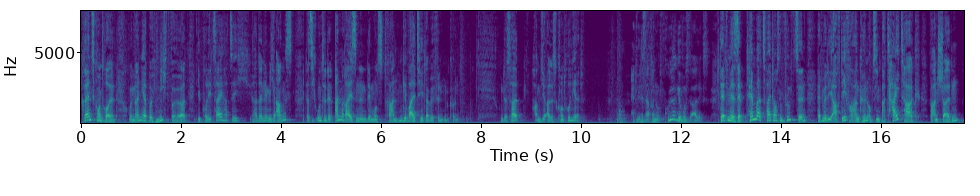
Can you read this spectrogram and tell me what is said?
Grenzkontrollen. Und nein, ihr habt euch nicht verhört. Die Polizei hat sich, hatte nämlich Angst, dass sich unter den anreisenden Demonstranten Gewalttäter befinden können. Und deshalb haben sie alles kontrolliert. Hätten wir das einfach nur früher gewusst, Alex. Da hätten wir September 2015, hätten wir die AfD fragen können, ob sie einen Parteitag veranstalten.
